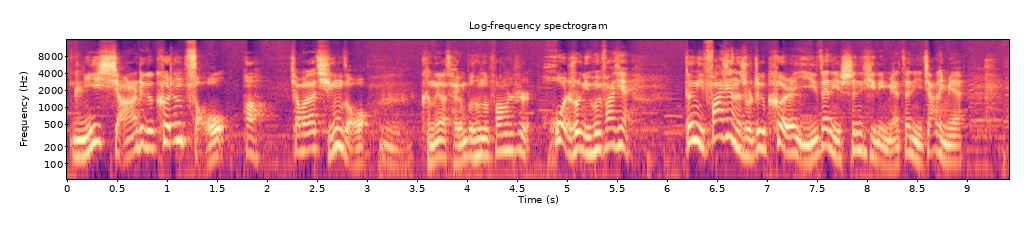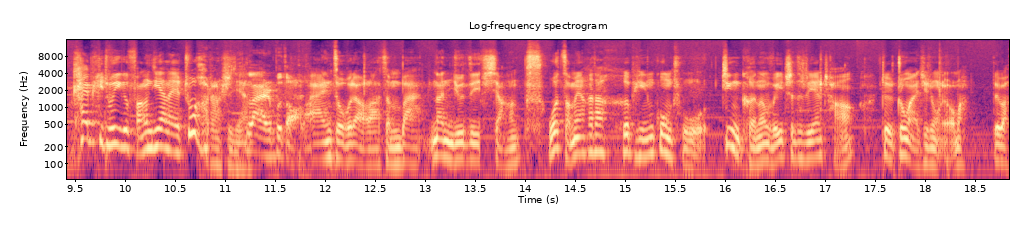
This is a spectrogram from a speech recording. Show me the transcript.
你想让这个客人走，哈。想把他请走，嗯，可能要采用不同的方式，或者说你会发现，等你发现的时候，这个客人已经在你身体里面，在你家里面开辟出一个房间来住好长时间了，赖着不走了，哎，你走不了了，怎么办？那你就得想，我怎么样和他和平共处，尽可能维持的时间长，这是中晚期肿瘤嘛，对吧？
